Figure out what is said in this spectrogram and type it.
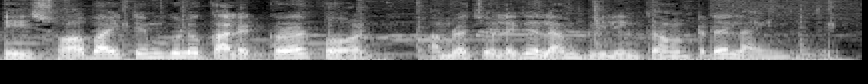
এই সব আইটেমগুলো কালেক্ট করার পর আমরা চলে গেলাম বিলিং কাউন্টারে লাইন দিতে।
